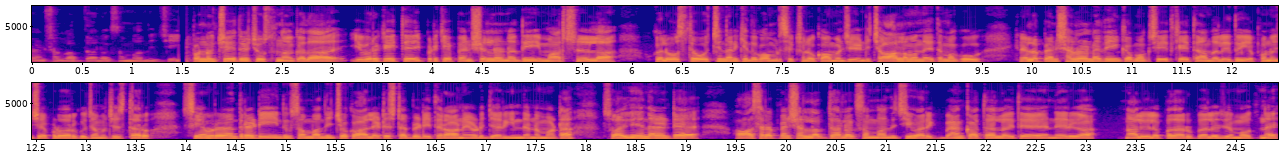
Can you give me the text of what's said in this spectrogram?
పెన్షన్ లబ్ధాలకు సంబంధించి ఇప్పటి నుంచి ఎదురు చూస్తున్నాం కదా. ఎవరికైతే ఇప్పటికే పెన్షన్లు అన్నది మార్చి నెల ఒకవేళ వస్తే వచ్చిందని కింద కామెంట్ సెక్షన్లో కామెంట్ చేయండి. చాలామంది అయితే మాకు ఈ నెల పెన్షన్లు అనేది ఇంకా మాకు చేతికి అయితే అందలేదు. ఎప్పటి నుంచి ఎప్పటి వరకు జమ చేస్తారు? సేమ్ రేవంత్ రెడ్డి ఇందుకు సంబంధించి ఒక లేటెస్ట్ అప్డేట్ అయితే రానివ్వడం జరిగిందన్నమాట. సో అదేంటంటే ఆసరా పెన్షన్ లబ్ధారులకు సంబంధించి వారికి బ్యాంక్ ఖాతాల్లో అయితే నేరుగా నాలుగు వేల పదహారు రూపాయలు జమ అవుతున్నాయి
